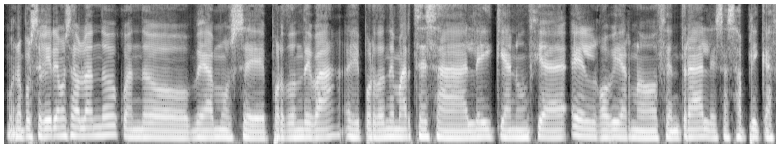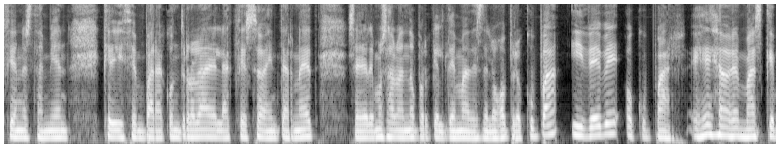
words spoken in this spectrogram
Bueno, pues seguiremos hablando cuando veamos eh, por dónde va, eh, por dónde marcha esa ley que anuncia el Gobierno central, esas aplicaciones también que dicen para controlar el acceso a Internet. Seguiremos hablando porque el tema desde luego preocupa y debe ocupar, ¿eh? más, que,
